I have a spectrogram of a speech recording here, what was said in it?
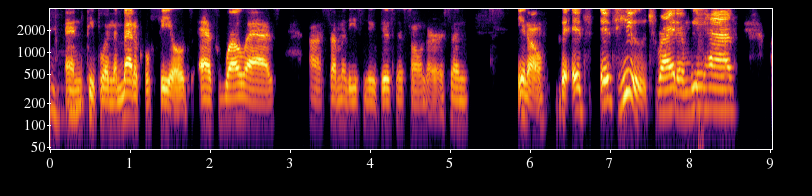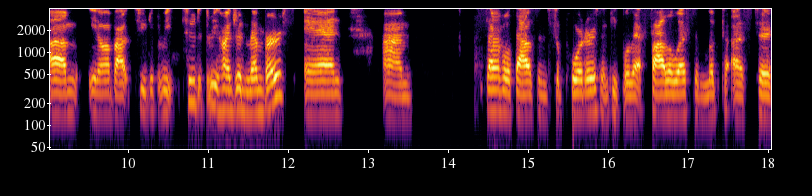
mm-hmm. and people in the medical fields as well as uh, some of these new business owners and you know it's it's huge right and we have um, you know about two to three two to three hundred members and um, several thousand supporters and people that follow us and look to us to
